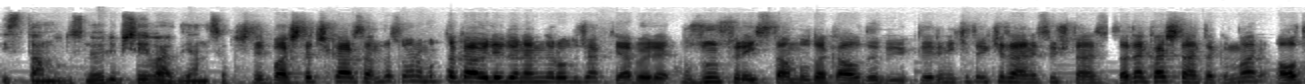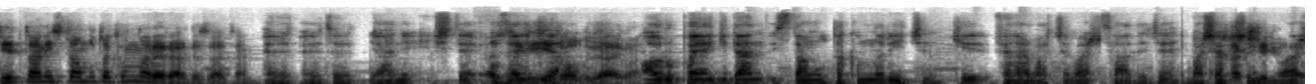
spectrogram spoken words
İstanbul dışında. Öyle bir şey vardı yanlış hatırlamıyorsam. İşte başta çıkarsan da sonra mutlaka öyle dönemler olacak ya böyle uzun süre İstanbul'da kaldığı büyüklerin iki, iki tanesi üç tanesi. Zaten kaç tane takım var? 6-7 tane İstanbul takımı var herhalde zaten. Evet evet evet. Yani işte 6-7 özellikle oldu galiba. Avrupa'ya giden İstanbul takımları için ki Fenerbahçe var sadece. Başakşehir Başakşehir var. var.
